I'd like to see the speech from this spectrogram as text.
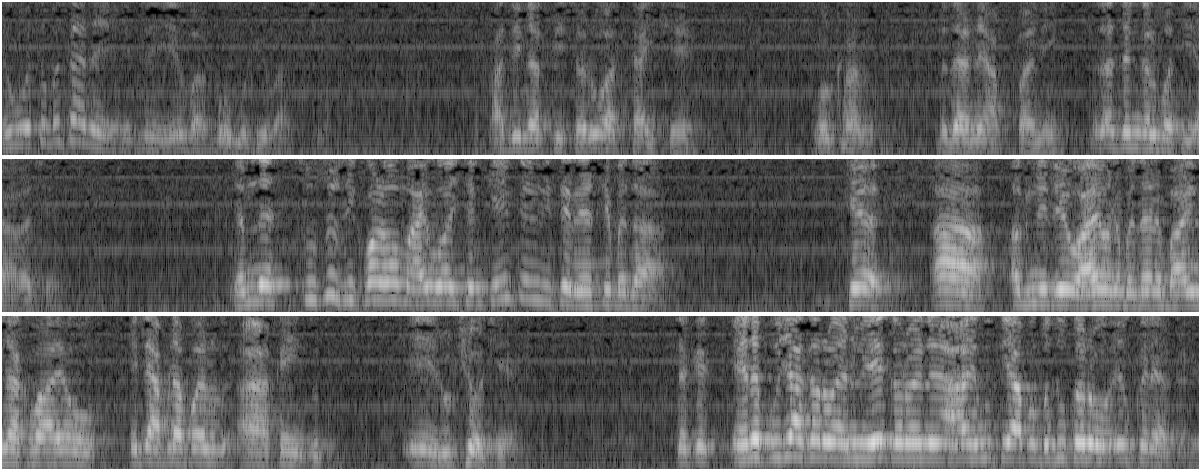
એવું તો બધાને, એટલે એ બહુ મોટી વાત છે. આદિનાથથી શરૂઆત થાય છે, ઓળખાણ બધાને આપવાની, બધા જંગલમાંથી આવે છે. એમને શું શું શીખવાડવામાં આવ્યું હોય છે કેવી કેવી રીતે રહે છે બધા? કે આ અગ્નિદેવ આવ્યો ને બધાને બાળી નાખવા આવ્યો, એટલે આપણા પર આ કંઈ એ રૂઠ્યો છે. તો કે એને પૂજા કરો, એનું એ કરો, એને આ એવું તે બધું કરો, એવું કર્યા કરે.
